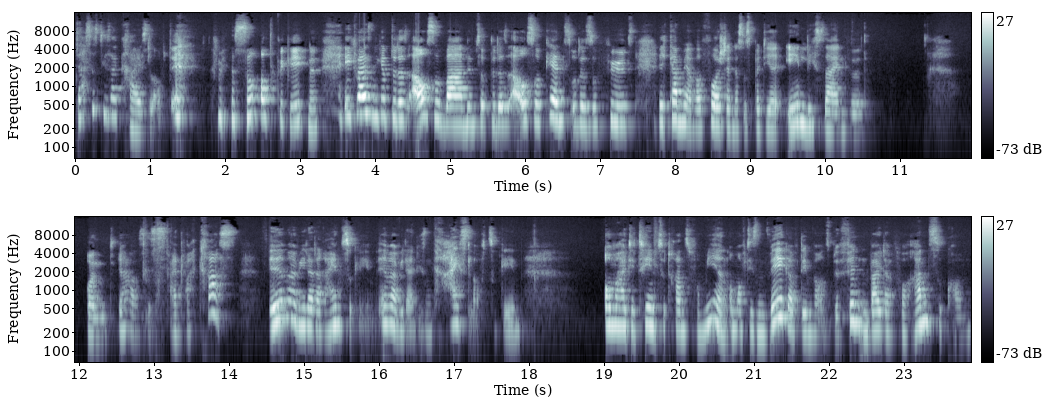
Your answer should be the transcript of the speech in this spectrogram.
Das ist dieser Kreislauf, der mir so oft begegnet. Ich weiß nicht, ob du das auch so wahrnimmst, ob du das auch so kennst oder so fühlst. Ich kann mir aber vorstellen, dass es bei dir ähnlich sein wird. Und ja, es ist einfach krass, immer wieder da reinzugehen, immer wieder in diesen Kreislauf zu gehen um halt die Themen zu transformieren, um auf diesem Weg, auf dem wir uns befinden, weiter voranzukommen.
